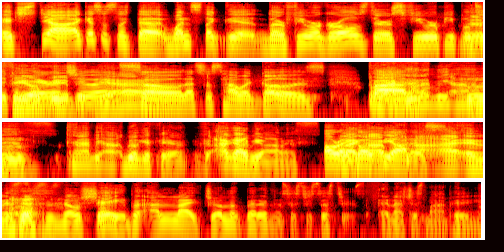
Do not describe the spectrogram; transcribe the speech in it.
It's yeah, I guess it's like the once like the, there are fewer girls, there's fewer people There's to fewer compare it people- to it. yeah. So that's just how it goes. but I Um, gotta be honest. Can I be honest? We'll get there. I gotta be honest. All right, Like, go I- be honest. I, and this, this is no shade, but I liked your look better than Sister Sisters, and that's just my opinion.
